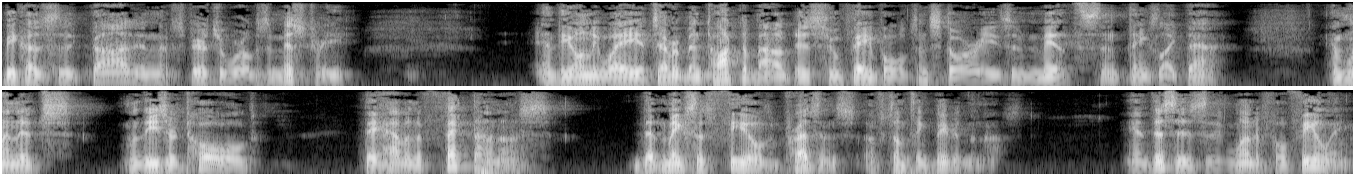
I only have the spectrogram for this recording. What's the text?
Because God and the spiritual world is a mystery. And the only way it's ever been talked about is through fables and stories and myths and things like that. And when it's, when these are told, they have an effect on us that makes us feel the presence of something bigger than us. And this is a wonderful feeling.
